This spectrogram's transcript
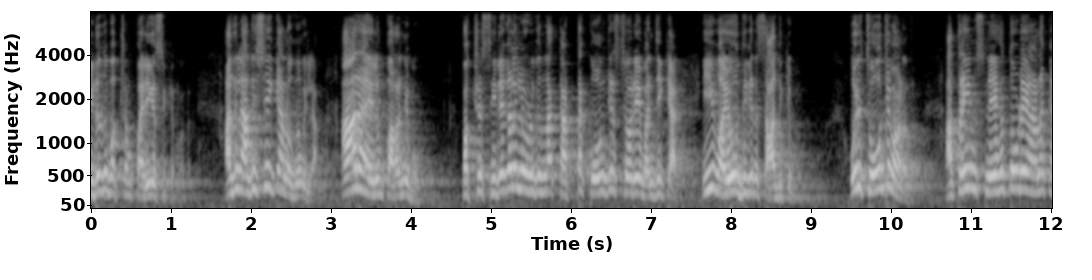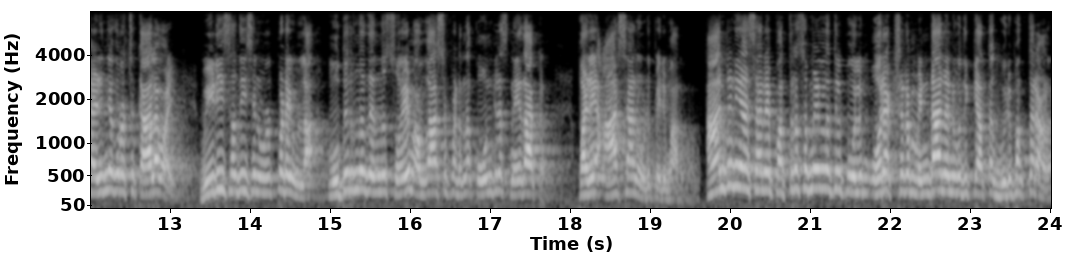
ഇടതുപക്ഷം പരിഹസിക്കുന്നത്. അതിൽ അതിശയിക്കാനൊന്നുമില്ല. ആരായാലും പറഞ്ഞു പോകും. പക്ഷെ സിരകളിൽ ഒഴുകുന്ന കട്ട കോൺഗ്രസ് ചോരയെ വഞ്ചിക്കാൻ ഈ വയോധികന് സാധിക്കുമോ? ഒരു ചോദ്യമാണത്. അത്രയും സ്നേഹത്തോടെയാണ് കഴിഞ്ഞ കുറച്ച് കാലമായി വി ഡി സതീശൻ ഉൾപ്പെടെയുള്ള മുതിർന്നതെന്ന് സ്വയം അവകാശപ്പെടുന്ന കോൺഗ്രസ് നേതാക്കൾ പഴയ ആശാനോട് പെരുമാറുന്നത്. ആന്റണി ആശാനെ പത്രസമ്മേളനത്തിൽ പോലും ഒരക്ഷരം മിണ്ടാൻ അനുവദിക്കാത്ത ഗുരുഭക്തരാണ്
